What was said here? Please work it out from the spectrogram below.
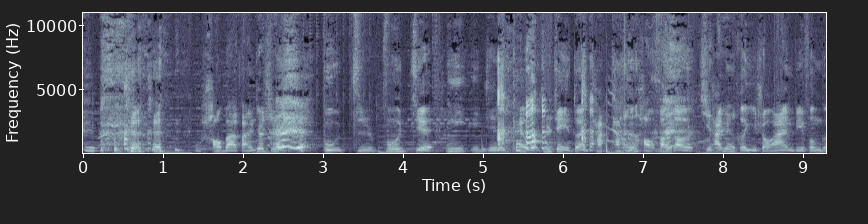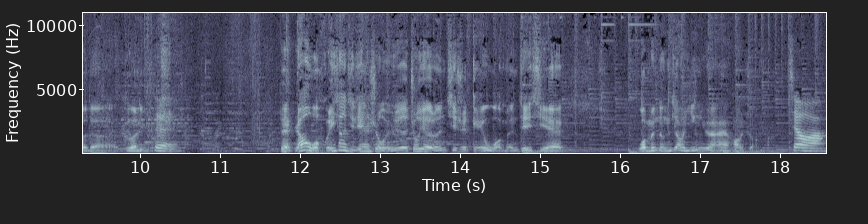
好吧，反正就是不知不觉你已经开我，就是这一段，它它很好放到其他任何一首 R&B 风格的歌里面去。对，对，然后我回想起这件事，我就觉得周杰伦其实给我们这些，我们能叫音乐爱好者吗？叫啊，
